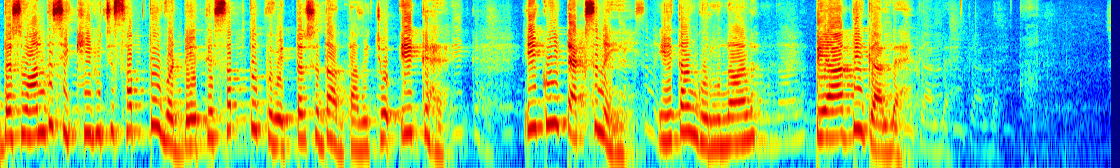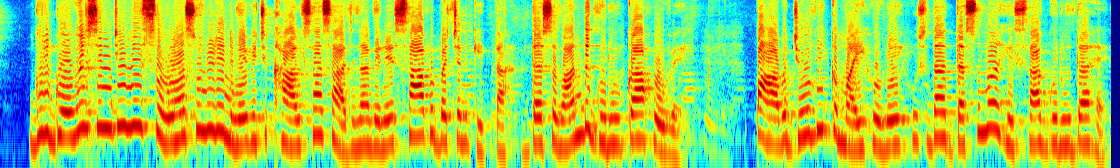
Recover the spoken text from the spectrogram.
ਦਸਵੰਧ ਸਿੱਖੀ ਵਿੱਚ ਸਭ ਤੋਂ ਵੱਡੇ ਤੇ ਸਭ ਤੋਂ ਪਵਿੱਤਰ ਸਿਧਾਂਤਾਂ ਵਿੱਚੋਂ ਇੱਕ ਹੈ। ਇਹ ਕੋਈ ਟੈਕਸ ਨਹੀਂ, ਇਹ ਤਾਂ ਗੁਰੂ ਨਾਲ ਪਿਆਰ ਦੀ ਗੱਲ ਹੈ। ਗੁਰੂ ਗੋਬਿੰਦ ਸਿੰਘ ਜੀ ਨੇ 1699 ਵਿੱਚ ਖਾਲਸਾ ਸਾਜਨਾ ਵੇਲੇ ਸਾਫ਼ ਬਚਨ ਕੀਤਾ, ਦਸਵੰਧ ਗੁਰੂ ਕਾ ਹੋਵੇ। ਭਾਵ ਜੋ ਵੀ ਕਮਾਈ ਹੋਵੇ ਉਸ ਦਾ ਦਸਵਾਂ ਹਿੱਸਾ ਗੁਰੂ ਦਾ ਹੈ।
